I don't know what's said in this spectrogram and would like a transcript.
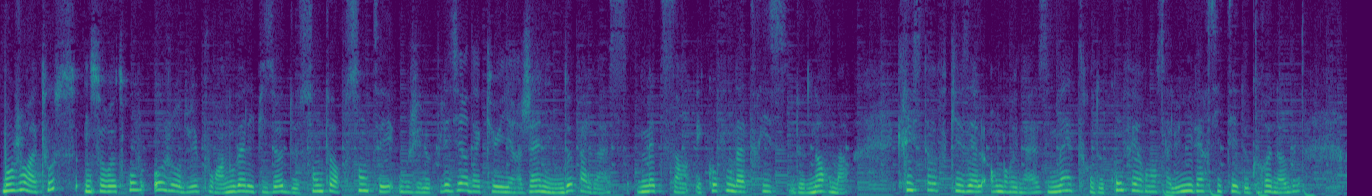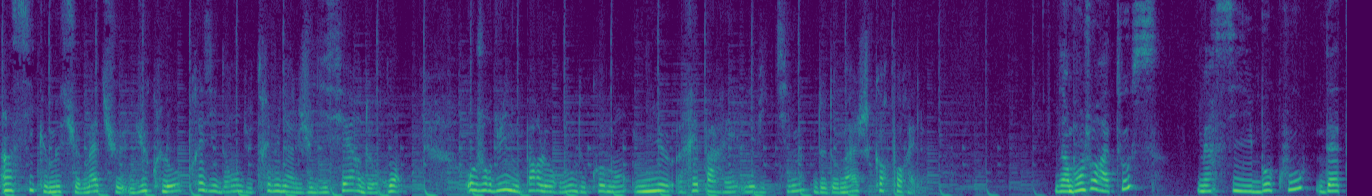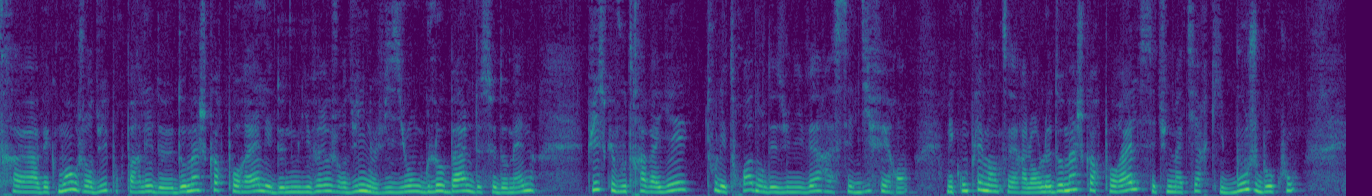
Bonjour à tous, on se retrouve aujourd'hui pour un nouvel épisode de Centaure Santé où j'ai le plaisir d'accueillir Janine De Palmas, médecin et cofondatrice de Norma, Christophe Kézel-Ambrunaz, maître de conférence à l'Université de Grenoble, ainsi que monsieur Mathieu Duclos, président du tribunal judiciaire de Rouen. Aujourd'hui, nous parlerons de comment mieux réparer les victimes de dommages corporels. Bien, bonjour à tous. Merci beaucoup d'être euh, avec moi aujourd'hui pour parler de dommages corporels et de nous livrer aujourd'hui une vision globale de ce domaine, puisque vous travaillez tous les trois dans des univers assez différents, mais complémentaires. Alors le dommage corporel, c'est une matière qui bouge beaucoup,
